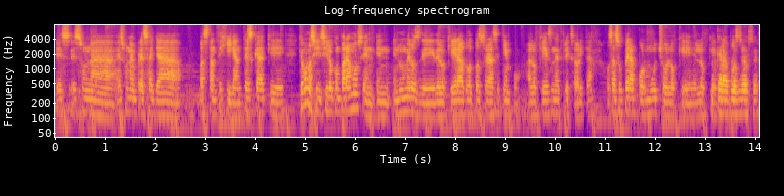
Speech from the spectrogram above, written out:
Es, es, una, es una empresa ya bastante gigantesca que, que bueno, si, si lo comparamos en, en, números de, de, lo que era Blockbuster hace tiempo a lo que es Netflix ahorita, o sea, supera por mucho lo que, lo que, era Blockbuster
